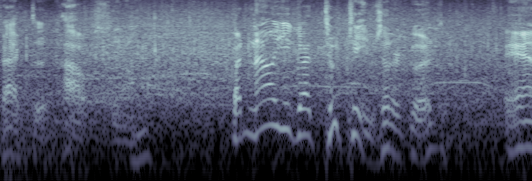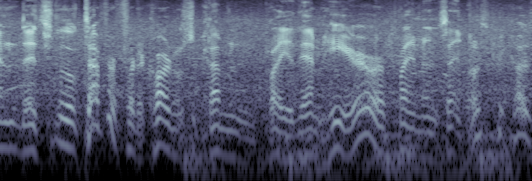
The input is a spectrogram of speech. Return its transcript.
packed the house, you know. Mm-hmm. But now you got two teams that are good, and it's a little tougher for the Cardinals to come and play them here or play them in St. Louis because,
